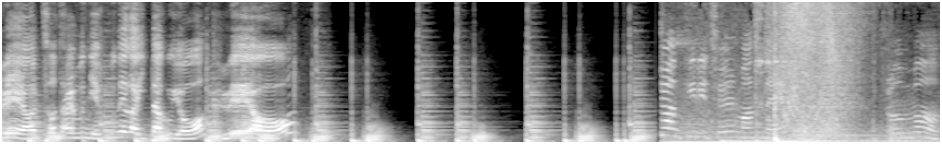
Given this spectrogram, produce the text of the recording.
그래요. 저 닮은 예쁜 애가 있다고요? 그래요? 시간 딜이 제일 많네. 그러면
